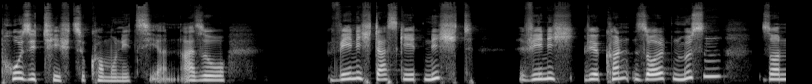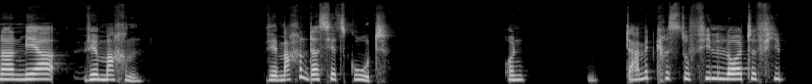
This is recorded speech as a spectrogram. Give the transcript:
positiv zu kommunizieren. Also wenig das geht nicht, wenig wir könnten, sollten, müssen, sondern mehr wir machen. Wir machen das jetzt gut. Und damit kriegst du viele Leute viel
